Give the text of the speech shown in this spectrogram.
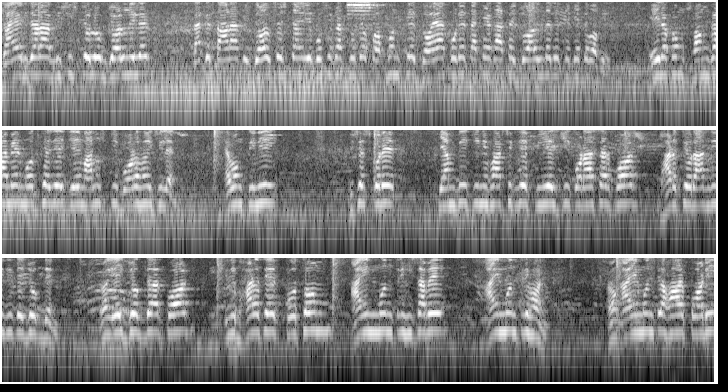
গায়ের যারা বিশিষ্ট লোক জল নিলেন, তাকে তার তারা জল চেষ্টা নিয়ে বসে থাকতে হতো? কখন কে দয়া করে তাকে হাতে জল দেবে সে খেতে পাবে? এইরকম সংগ্রামের মধ্যে দিয়ে যে মানুষটি বড় হয়েছিলেন, এবং তিনি বিশেষ করে ক্যামব্রিজ ইউনিভার্সিটিতে পিএইচডি করা আসার পর ভারতীয় রাজনীতিতে যোগ দেন এবং এই যোগ দেওয়ার পর তিনি ভারতের প্রথম আইনমন্ত্রী হিসাবে আইনমন্ত্রী হন এবং আইনমন্ত্রী হওয়ার পরই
